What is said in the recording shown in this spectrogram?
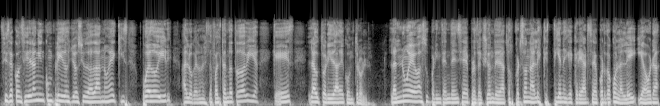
Si se consideran incumplidos, yo ciudadano X puedo ir a lo que nos está faltando todavía, que es la autoridad de control la nueva Superintendencia de Protección de Datos Personales que tiene que crearse de acuerdo con la ley y ahora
